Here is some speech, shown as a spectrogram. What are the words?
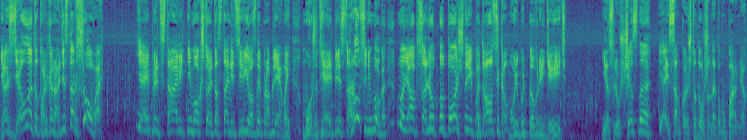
Я сделал это только ради старшова. Я и представить не мог, что это станет серьезной проблемой. Может, я и перестарался немного, но я абсолютно точно не пытался кому-нибудь навредить. Если уж честно, я и сам кое-что должен этому парню.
